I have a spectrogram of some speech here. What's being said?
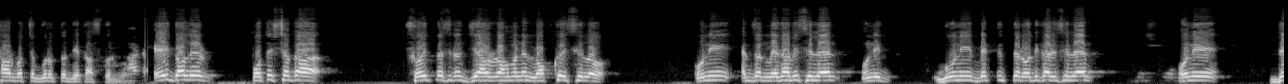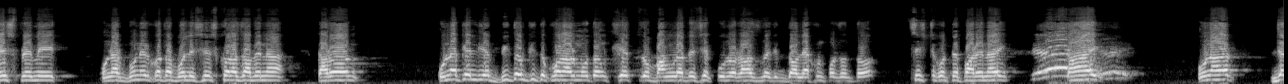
সর্বোচ্চ গুরুত্ব দিয়ে কাজ করব। এই দলের প্রতিষ্ঠাতা শহীদ প্রেসিডেন্ট জিয়াউর রহমানের লক্ষ্যই ছিল, উনি একজন মেধাবী ছিলেন, উনি গুণী ব্যক্তিত্বের অধিকারী ছিলেন, উনি দেশপ্রেমিক ওনার গুণের কথা বলে শেষ করা যাবে না। কারণ ওনাকে নিয়ে বিতর্কিত করার মতন ক্ষেত্র বাংলাদেশে কোন রাজনৈতিক দল এখন পর্যন্ত সৃষ্টি করতে পারে নাই। তাই ওনার যে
